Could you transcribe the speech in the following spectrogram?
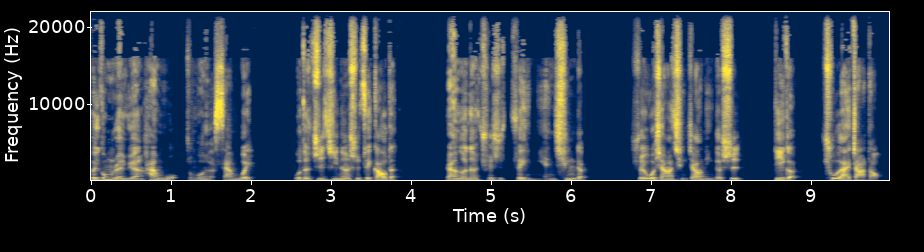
会工人员喊我总共有三位，我的职级呢是最高的，然而呢却是最年轻的。所以我想要请教您的是：第一个，初来乍到，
